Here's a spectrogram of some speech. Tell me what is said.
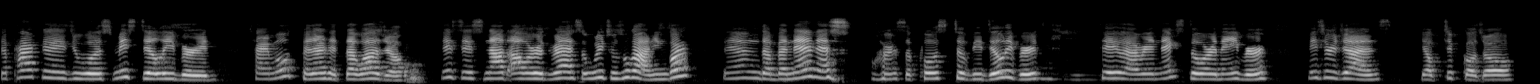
The package was misdelivered. 잘못 배달됐다고 하죠. This is not our address. 우리 주소가 아닌걸? Then the bananas were supposed to be delivered to our next door neighbor, Mr. John's. 옆집 거죠.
